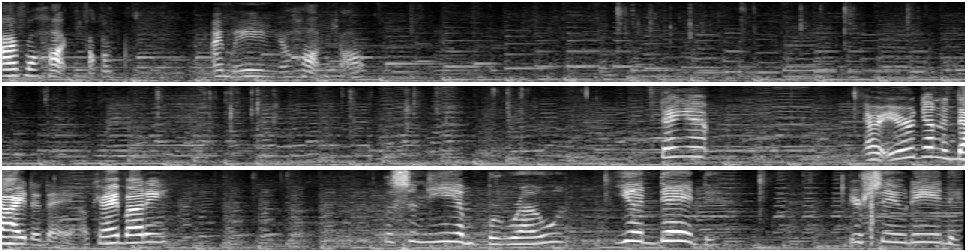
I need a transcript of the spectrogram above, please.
I have a hot dog. I'm eating a hot dog. Dang it. Alright, you're gonna die today, okay, buddy? Listen here, bro. You're dead. You're so dead.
